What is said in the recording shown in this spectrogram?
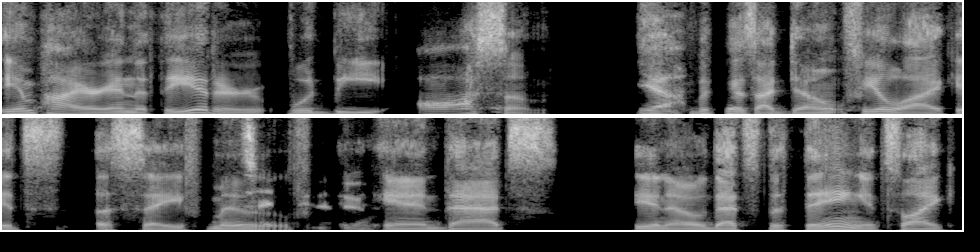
Empire in the theater would be awesome. Yeah. Because I don't feel like it's a safe move. Safe to. And that's, you know, that's the thing. It's like,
